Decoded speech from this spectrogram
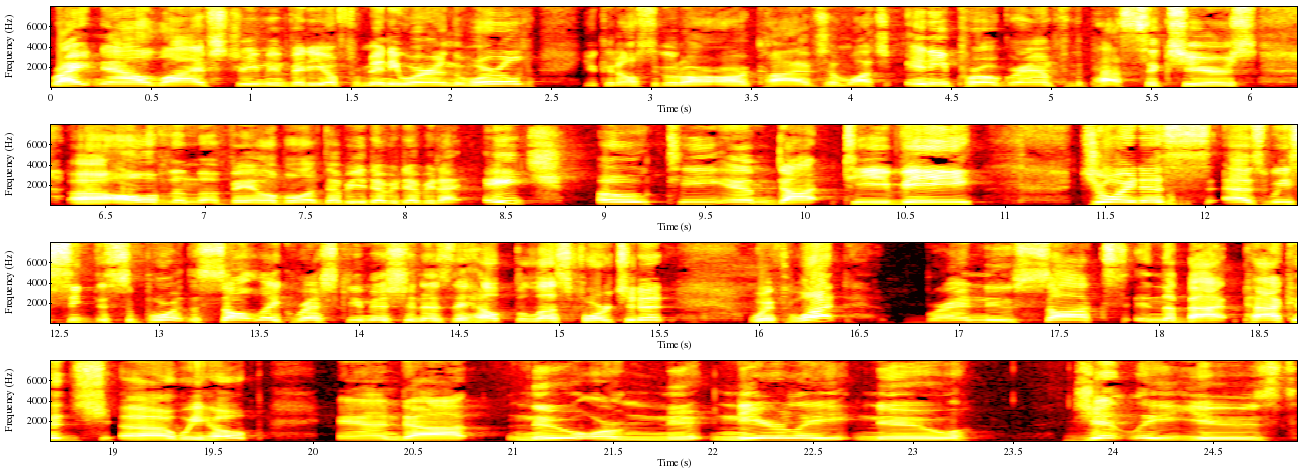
right now, live streaming video from anywhere in the world. You can also go to our archives and watch any program for the past six years. Uh, all of them available at www.hotm.tv. Join us as we seek to support the Salt Lake Rescue Mission as they help the less fortunate with what? Brand new socks in the back package, uh, we hope, and uh, new or new, nearly new, gently used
